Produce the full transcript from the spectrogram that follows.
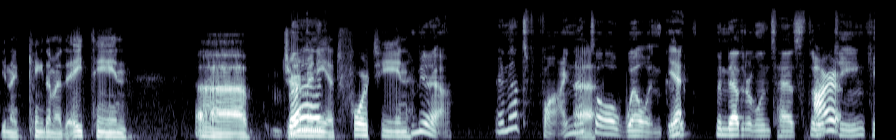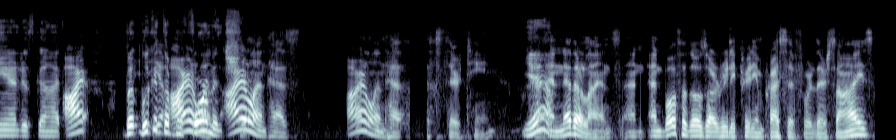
United Kingdom at 18, uh, Germany at 14. Yeah, and that's fine. That's Uh, all well and good. yeah. The Netherlands has Our- 13. Canada's got. I, But look at the performance. share. Ireland has Ireland has 13. Yeah. and Netherlands, and and both of those are really pretty impressive for their size.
